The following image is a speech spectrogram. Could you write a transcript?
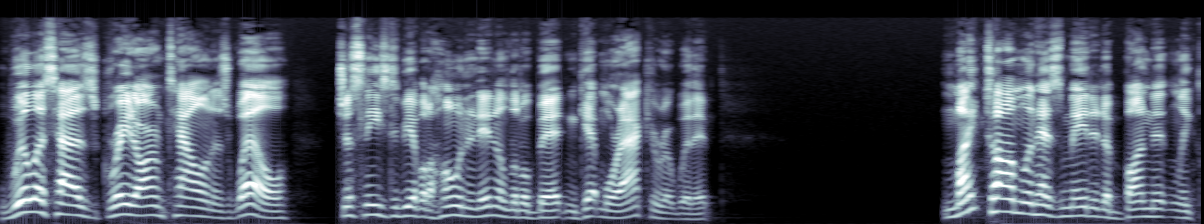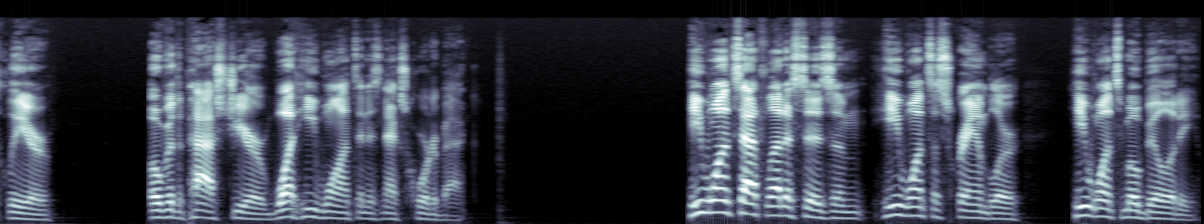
Willis has great arm talent as well, just needs to be able to hone it in a little bit and get more accurate with it. Mike Tomlin has made it abundantly clear over the past year what he wants in his next quarterback. He wants athleticism, he wants a scrambler, he wants mobility.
